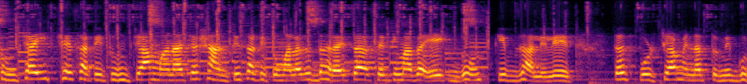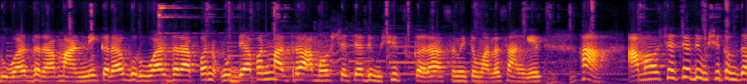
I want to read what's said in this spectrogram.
तुमच्या इच्छेसाठी तुमच्या मनाच्या शांतीसाठी तुम्हाला जर धरायचं असेल की माझा एक दोन स्किप झालेले आहेत तर पुढच्या महिन्यात तुम्ही गुरुवार धरा मांडणी करा. गुरुवार धरा पण उद्यापन मात्र अमावस्याच्या दिवशीच करा असं मी तुम्हाला सांगेल. हां अमावस्याच्या दिवशी तुमचा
